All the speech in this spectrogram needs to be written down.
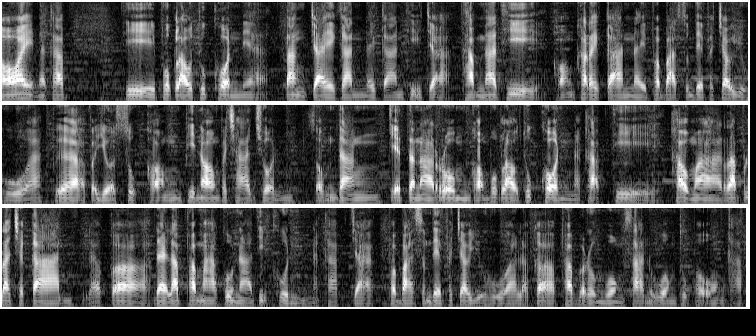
น้อยนะครับ ที่พวกเราทุกคนเนี่ยตั้งใจกันในการที่จะทำหน้าที่ของข้าราชการในพระบาทสมเด็จพระเจ้าอยู่หัว เพื่อประโยชน์สุขของพี่น้องประชาชน สมดังเจตนารมณ์ของพวกเราทุกคนนะครับที่เข้ามารับราชการ แล้วก็ได้รับพระมหากรุณาธิคุณนะครับจากพระบาทสมเด็จพระเจ้าอยู่หัว แล้วก็พระบรมวงศานุวงศ์ทุกพระองค์ครับ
